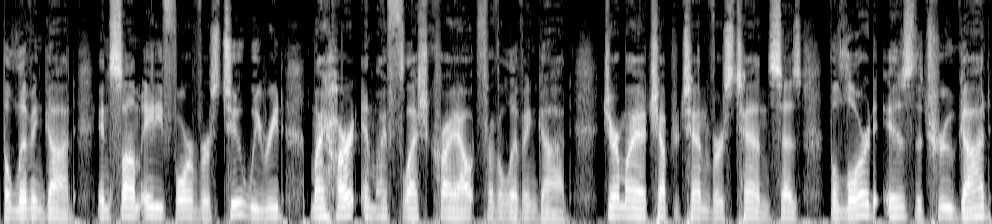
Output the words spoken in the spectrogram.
the living God. In Psalm 84, verse 2, we read, My heart and my flesh cry out for the living God. Jeremiah chapter 10, verse 10 says, The Lord is the true God.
